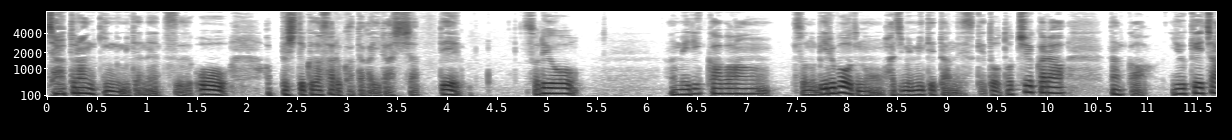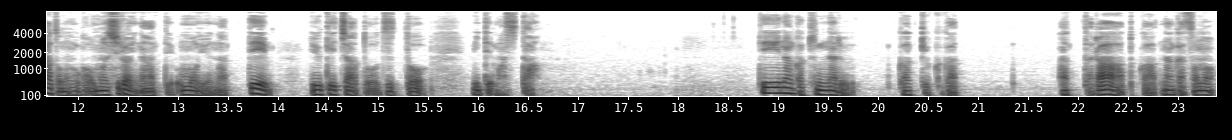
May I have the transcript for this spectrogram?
チャートランキングみたいなやつをアップしてくださる方がいらっしゃってそれをアメリカ版そのビルボードの初め見てたんですけど途中からなんか UK チャートの方が面白いなって思うようになって UK チャートをずっと見てました。でなんか気になる楽曲があったらとかなんかその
